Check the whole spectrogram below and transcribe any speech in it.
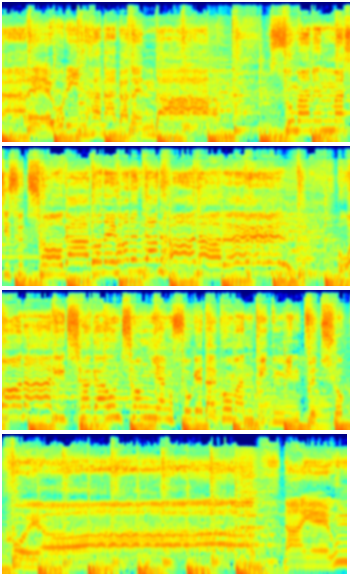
아래 우린 하나가 된다. 수많은 맛이 스쳐가도 내 혀는 단 하나를. 원활히 차가운 청량 속에 달콤한 빛 민트 초코야 나의 운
